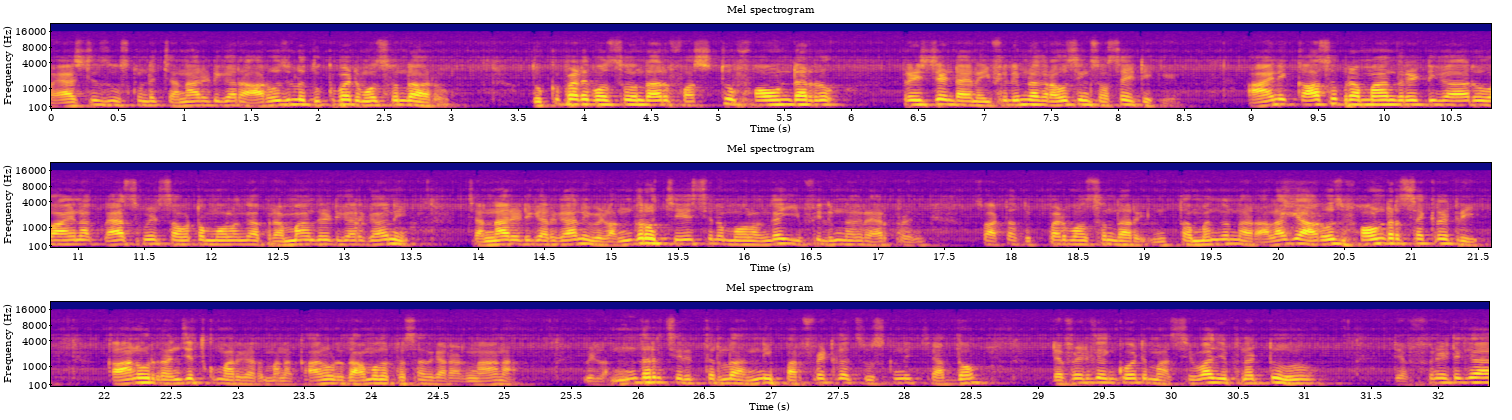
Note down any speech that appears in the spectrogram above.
యాస్టిల్ చూసుకుంటే చెన్నారెడ్డి గారు ఆ రోజుల్లో దుక్కుపేట మోసుకున్నారు దుక్కుపేట మోసుకున్నారు ఫస్ట్ ఫౌండర్ ప్రెసిడెంట్ ఆయన ఈ ఫిలిం నగర్ హౌసింగ్ సొసైటీకి ఆయన కాసు బ్రహ్మాందరెడ్డి గారు ఆయన క్లాస్మేట్స్ అవ్వటం మూలంగా బ్రహ్మాందరెడ్డి గారు కానీ చెన్నారెడ్డి గారు కానీ వీళ్ళందరూ చేసిన మూలంగా ఈ ఫిలిం నగర్ ఏర్పడింది. సో అట్లా దుప్పాడు మోస్తున్నారు ఇంతమంది ఉన్నారు. అలాగే ఆ రోజు ఫౌండర్ సెక్రటరీ కానూరు రంజిత్ కుమార్ గారు మన కానూరు దామోదర్ ప్రసాద్ గారు వాళ్ళ నాన్న వీళ్ళందరి చరిత్రలో అన్నీ పర్ఫెక్ట్గా చూసుకుని చేద్దాం. డెఫినెట్గా ఇంకోటి మా శివ చెప్పినట్టు డెఫినెట్గా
